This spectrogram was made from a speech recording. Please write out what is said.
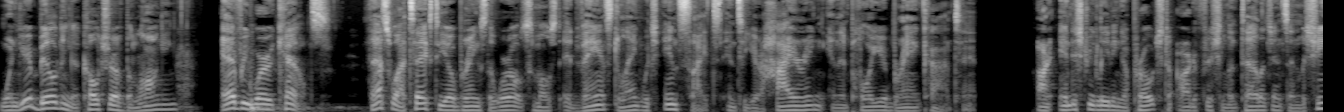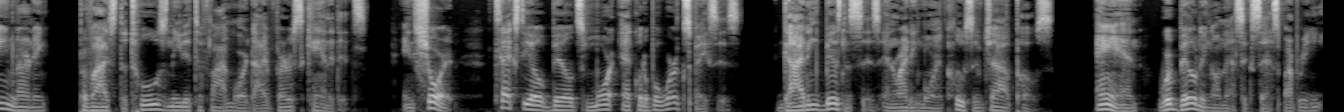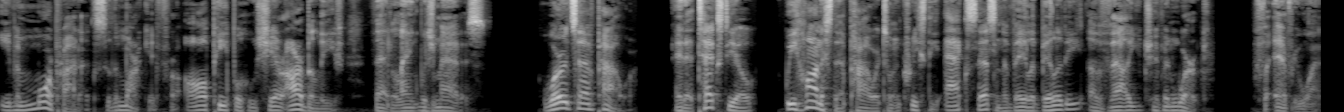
When you're building a culture of belonging, every word counts. That's why Textio brings the world's most advanced language insights into your hiring and employer brand content. Our industry leading approach to artificial intelligence and machine learning provides the tools needed to find more diverse candidates. In short, Textio builds more equitable workspaces, guiding businesses and writing more inclusive job posts. And we're building on that success by bringing even more products to the market for all people who share our belief that language matters. Words have power, and at Textio, we harness that power to increase the access and availability of value driven work for everyone.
